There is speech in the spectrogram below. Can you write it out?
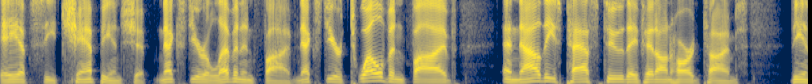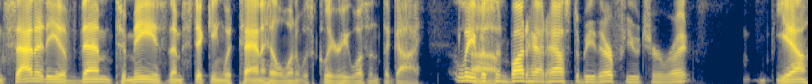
AFC Championship. Next year 11 and 5. Next year 12 and 5. And now these past two they've hit on hard times. The insanity of them to me is them sticking with Tannehill when it was clear he wasn't the guy. Levis uh, and Butthead has to be their future, right? Yeah.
